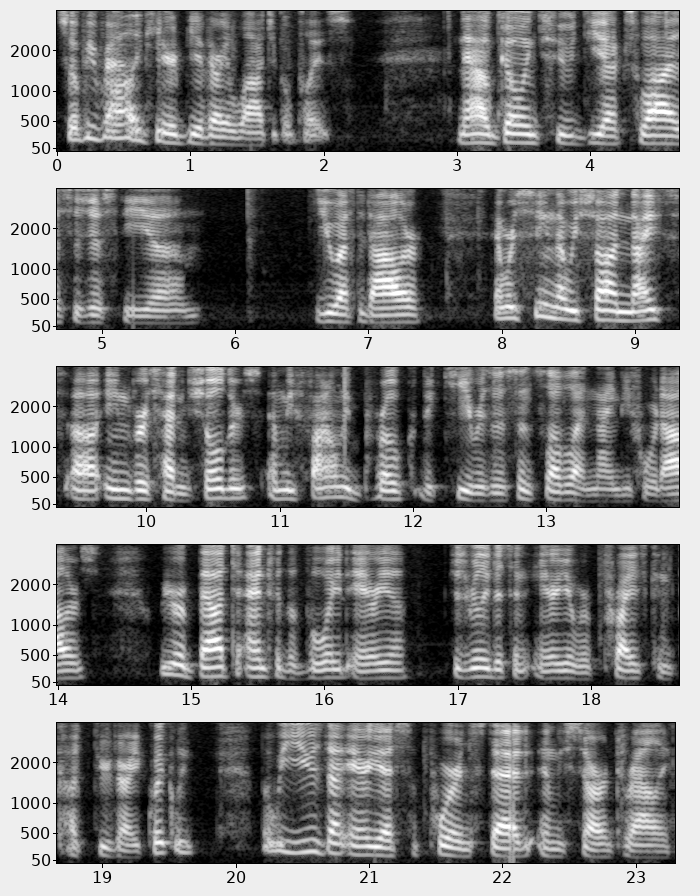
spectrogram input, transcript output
So if we rallied here, it'd be a very logical place. Now going to DXY, this is just the um, US dollar. And we're seeing that we saw a nice uh, inverse head and shoulders, and we finally broke the key resistance level at $94. We were about to enter the void area, which is really just an area where price can cut through very quickly. But we used that area as support instead, and we started to rally.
